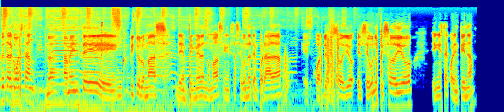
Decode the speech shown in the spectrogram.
¿qué tal? ¿Cómo están? Nuevamente en un capítulo más de En Primera Nomás en esta segunda temporada, el cuarto episodio, el segundo episodio en esta cuarentena,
